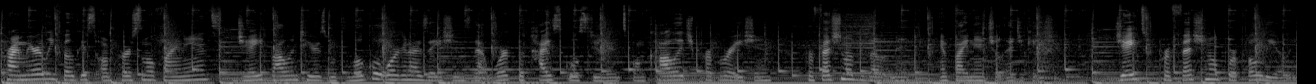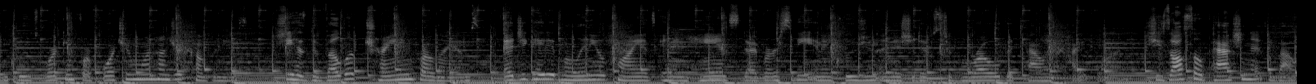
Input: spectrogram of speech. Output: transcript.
Primarily focused on personal finance, Jade volunteers with local organizations that work with high school students on college preparation, professional development, and financial education. Jade's professional portfolio includes working for Fortune 100 companies. She has developed training programs, educated millennial clients, and enhanced diversity and inclusion initiatives to grow the talent pipeline. She's also passionate about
